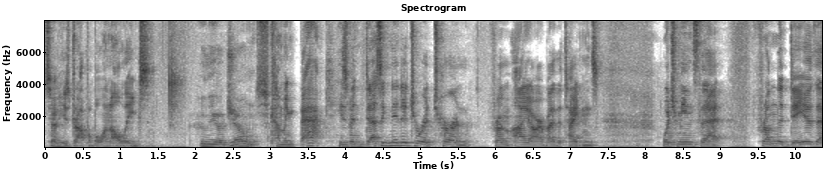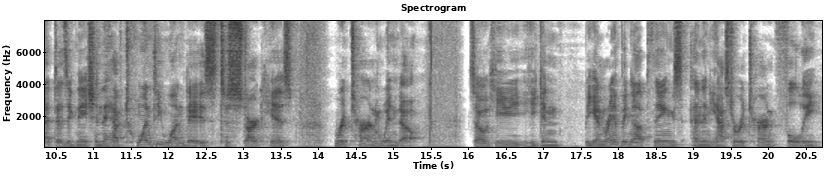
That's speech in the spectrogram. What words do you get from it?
So he's droppable in all leagues. Julio Jones, Coming back, he's been designated to return from IR by the Titans, which means that from the day of that designation, they have 21 days to start his return window. So he he can begin ramping up things, and then he has to return fully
